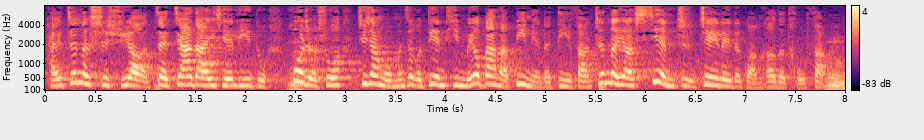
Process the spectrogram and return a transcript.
还真的是需要再加大一些力度，或者说，就像我们这个电。电梯没有办法避免的地方，真的要限制这一类的广告的投放。嗯，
